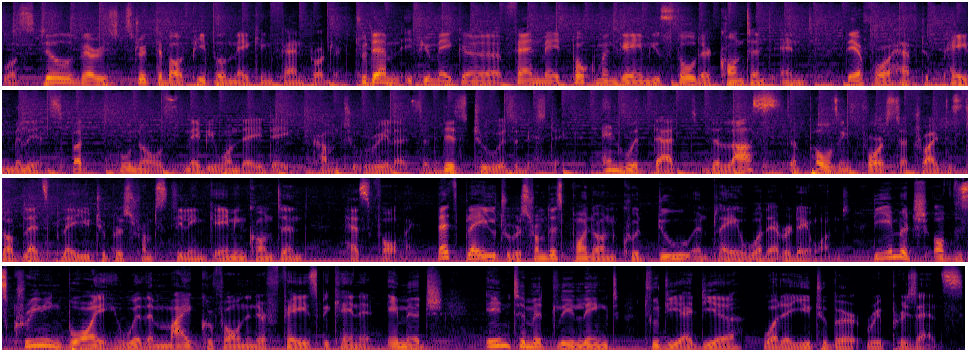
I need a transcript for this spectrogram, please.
was still very strict about people making fan projects. To them, if you make a fan-made Pokemon game, you stole their content and therefore have to pay millions. But who knows, maybe one day they come to realize that this too is a mistake. And with that, the last opposing force that tried to stop Let's Play YouTubers from stealing gaming content has fallen. Let's Play YouTubers from this point on could do and play whatever they want. The image of the screaming boy with a microphone in their face became an image intimately linked to the idea what a YouTuber represents.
